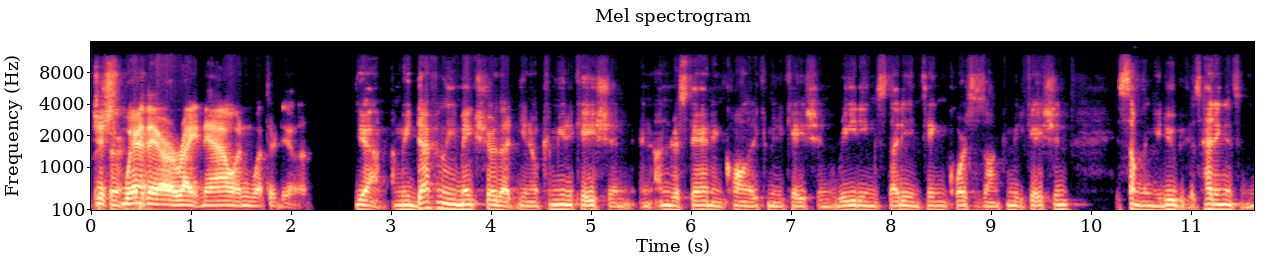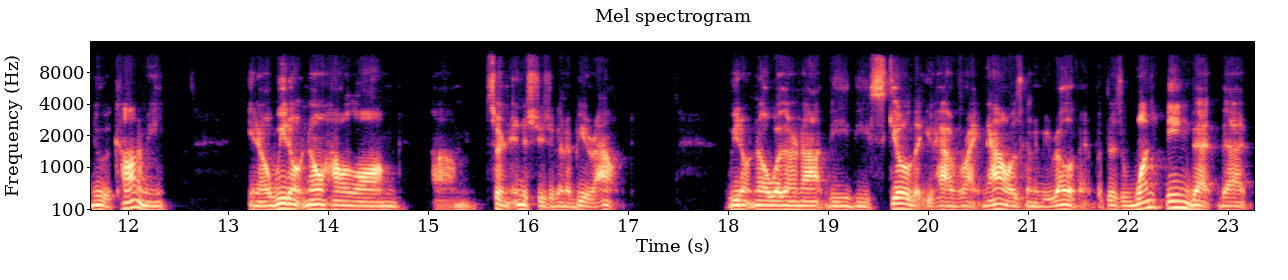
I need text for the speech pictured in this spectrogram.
Just sure. where they are right now and what they're doing. Yeah, I mean, definitely make sure that you know communication and understanding quality communication, reading, studying, taking courses on communication is something you do because heading into the new economy, you know, we don't know how long um, certain industries are going to be around. We don't know whether or not the the skill that you have right now is going to be relevant. But there's one thing that that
